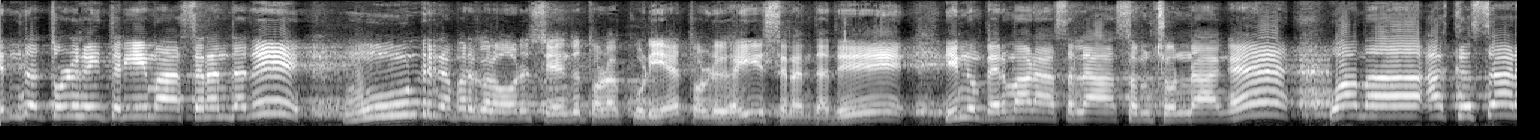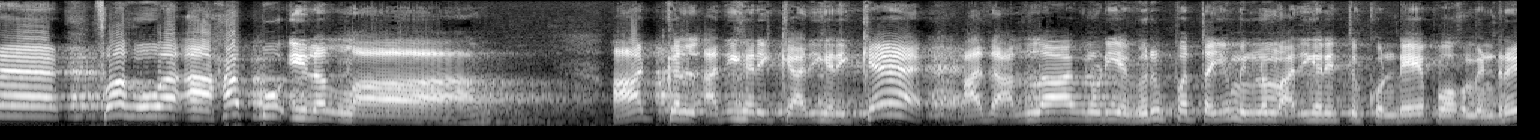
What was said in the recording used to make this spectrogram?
எந்த தொழுகை தெரியுமா சிறந்தது மூன்று நபர்களோடு சேர்ந்து தொழக்கூடிய தொழுகை சிறந்தது இன்னும் பெருமானா சல்லாசம் சொன்னாங்க "வமா அக்ஸர ஃபஹுவ அஹப்பு இலல்லாஹ்." ஆட்கள் அதிகரிக்க அதிகரிக்க அது அல்லாஹ்வினுடைய விருப்பத்தையும் இன்னும் அதிகரித்து கொண்டே போகும் என்று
